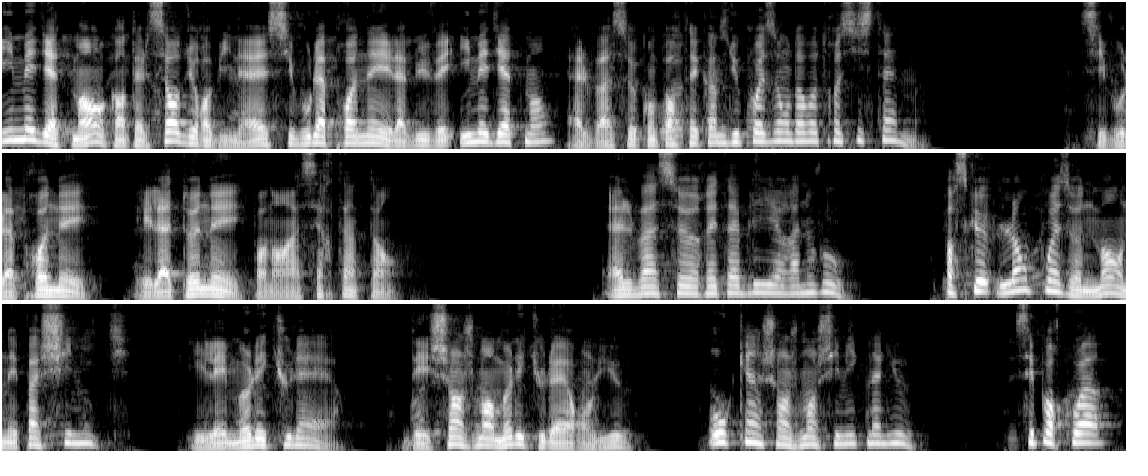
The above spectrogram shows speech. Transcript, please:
Immédiatement, quand elle sort du robinet, si vous la prenez et la buvez immédiatement, elle va se comporter comme du poison dans votre système. Si vous la prenez et la tenez pendant un certain temps, elle va se rétablir à nouveau. Parce que l'empoisonnement n'est pas chimique, il est moléculaire. Des changements moléculaires ont lieu. Aucun changement chimique n'a lieu. C'est pourquoi,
